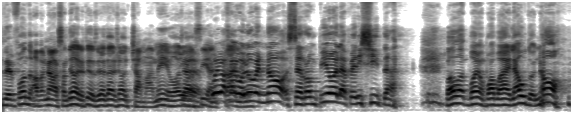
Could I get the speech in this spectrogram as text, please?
De fondo. Ah, No, Santiago del Estero se estaba llamando chamamé o algo Claro, así. ¿Puede bajar el volumen? No, se rompió la perillita. Bueno, ¿puedo apagar el auto? No.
